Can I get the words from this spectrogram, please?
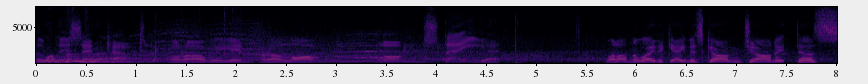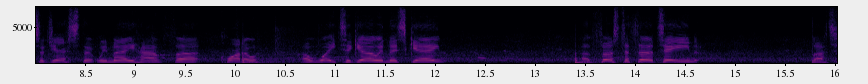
of this encounter, or are we in for a long, long stay yet? Well, on the way the game has gone, John, it does suggest that we may have uh, quite a, a way to go in this game. Uh, first to 13, but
